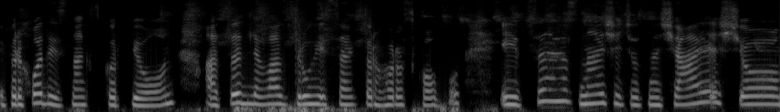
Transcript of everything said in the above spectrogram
і переходить знак Скорпіон, а це для вас другий сектор гороскопу. І це значить означає, що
